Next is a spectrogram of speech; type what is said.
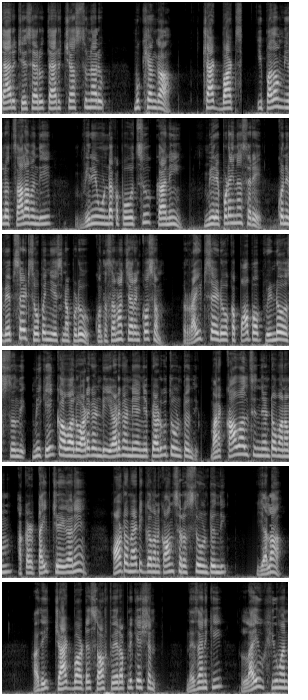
తయారు చేశారు తయారు చేస్తున్నారు. ముఖ్యంగా చాట్ బాట్స్ ఈ పదం మీలో చాలామంది విని ఉండకపోవచ్చు కానీ మీరు ఎప్పుడైనా సరే కొన్ని వెబ్సైట్స్ ఓపెన్ చేసినప్పుడు కొంత సమాచారం కోసం రైట్ సైడ్ ఒక పాపప్ విండో వస్తుంది. మీకేం కావాలో అడగండి అడగండి అని చెప్పి అడుగుతూ ఉంటుంది. మనకు కావాల్సిందేంటో మనం అక్కడ టైప్ చేయగానే ఆటోమేటిక్గా మనకు ఆన్సర్ వస్తూ ఉంటుంది. ఎలా? అది చాట్బాట్ సాఫ్ట్వేర్ అప్లికేషన్. నిజానికి లైవ్ హ్యూమన్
